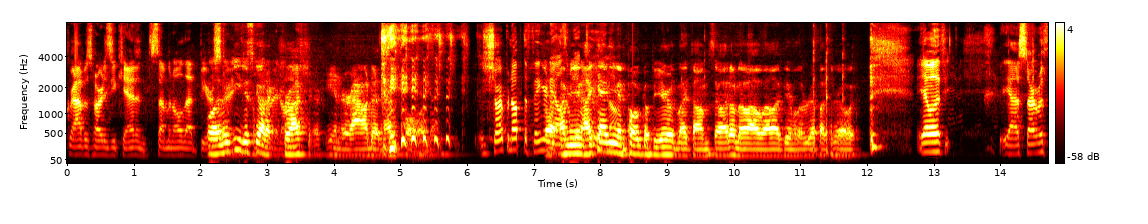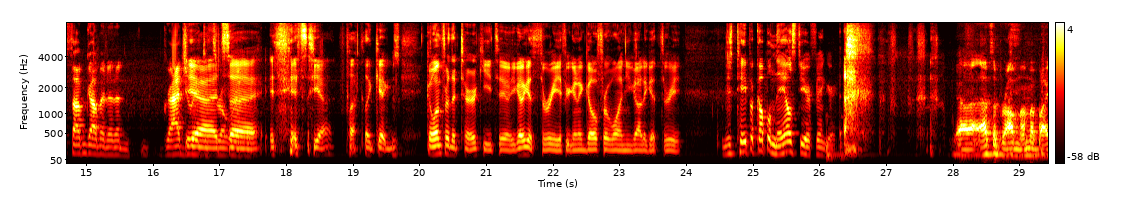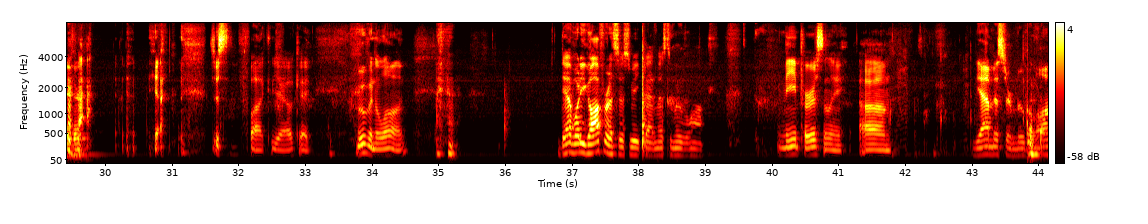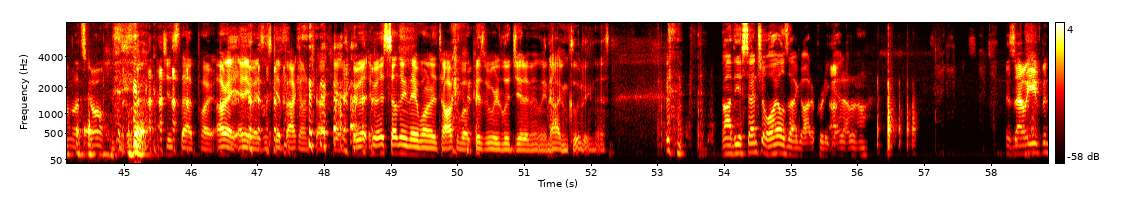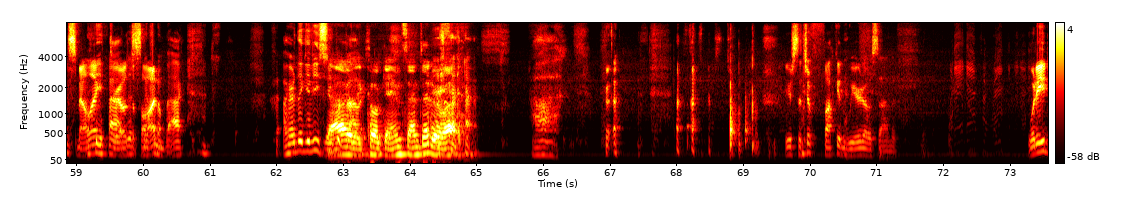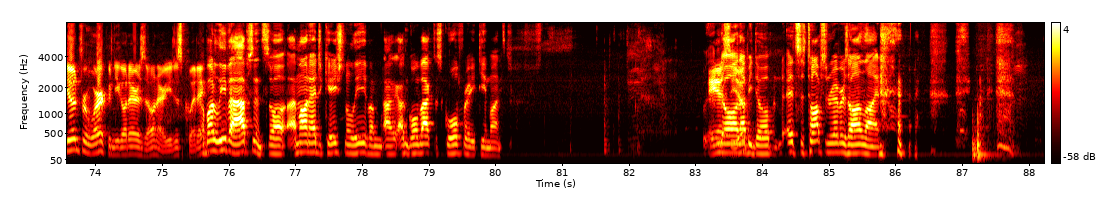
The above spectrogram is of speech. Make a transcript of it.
grab as hard as you can and summon all that beer. Well, I think you just gotta right off. crush it in around and then. And. Sharpen up the But, fingernails. I a mean, I can't you know? even poke a beer with my thumb, so I don't know how well I'd be able to rip a throat. yeah, well, if Yeah, start with thumb gumming and then graduate yeah, to it's throat uh, ripping. it's it's yeah, fuck, like get, going for the turkey too. You gotta get three. If you're gonna go for one, you gotta get three. Just tape a couple nails to your finger. Yeah, that's a problem. I'm a biter. yeah, just fuck. Yeah, okay. Moving along. Dev, what do you got for us this week then, Mister Move Along? Me personally, um, Yeah, Mister, move along. Let's go. just that part. All right. Anyways, let's get back on track here. Who, who has something they wanted to talk about because we're legitimately not including this? Uh, the essential oils I got are pretty good. I don't know. Is that what you've been smelling yeah, throughout just the sniffing them pod? back. I heard they give you super. yeah, are they cocaine scented or what? Ah, You're such a fucking weirdo, Simon. What are you doing for work when you go to Arizona? Are you just quitting? I'm about to leave of absence, so I'm on educational leave. I'm I, I'm going back to school for 18 months. ASU? No, that'd be dope. It's the Thompson Rivers online.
